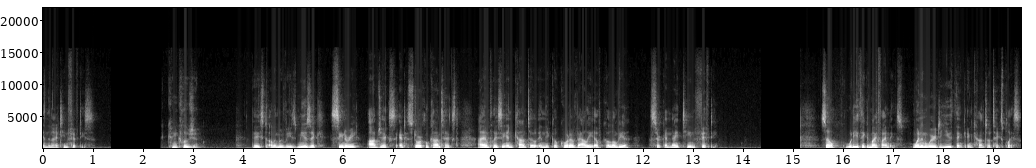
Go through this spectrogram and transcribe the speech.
in the 1950s. Conclusion Based on the movie's music, scenery, objects, and historical context, I am placing Encanto in the Cocora Valley of Colombia circa 1950. So, what do you think of my findings? When and where do you think Encanto takes place?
